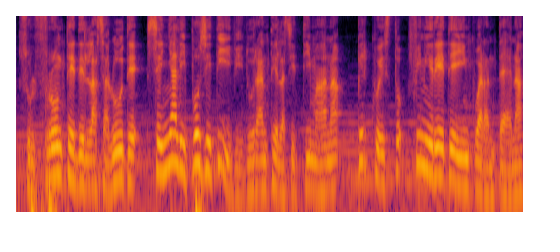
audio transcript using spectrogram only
Sul fronte della salute, segnali positivi durante la settimana, per questo finirete in quarantena.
